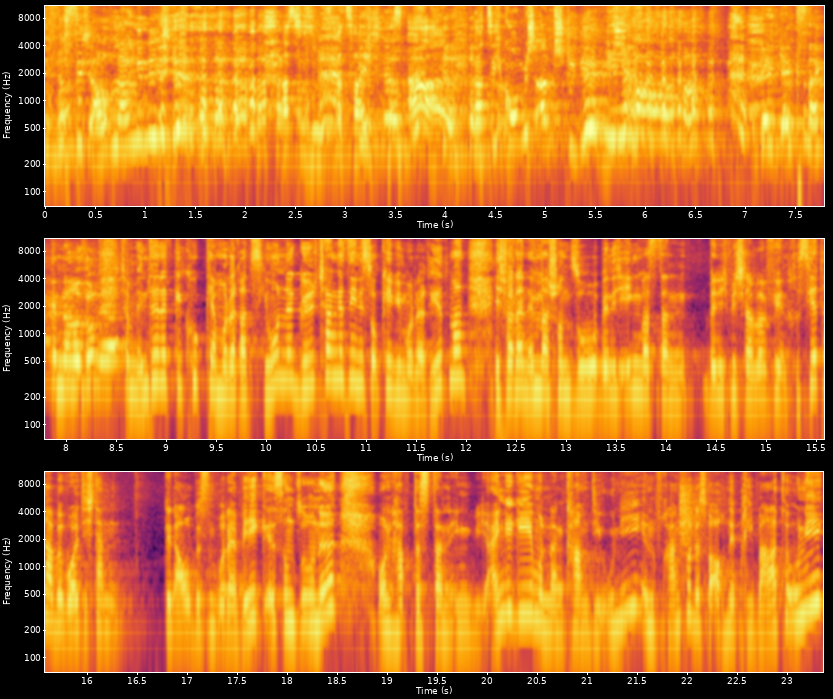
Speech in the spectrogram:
Wusste ich auch lange nicht. Hast du so ein Verzeichnis? Ah, hat sich komisch an, studiert. Ja. Exakt, genau so. Ja. Ich habe im Internet geguckt, ja, Moderation, ne, Gülcan gesehen, ist okay, wie moderiert man? Ich war dann immer schon so, wenn ich irgendwas dann, wenn ich mich dann dafür interessiert habe, wollte ich dann genau wissen, wo der Weg ist und so, ne? Und habe das dann irgendwie eingegeben und dann kam die Uni in Frankfurt, das war auch eine private Uni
